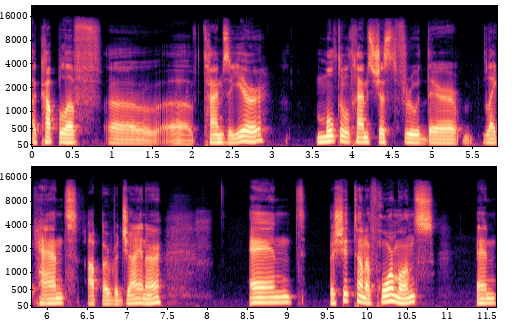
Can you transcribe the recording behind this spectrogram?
a couple of uh, uh, times a year, multiple times just through their like hand up a vagina, and a shit ton of hormones, and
